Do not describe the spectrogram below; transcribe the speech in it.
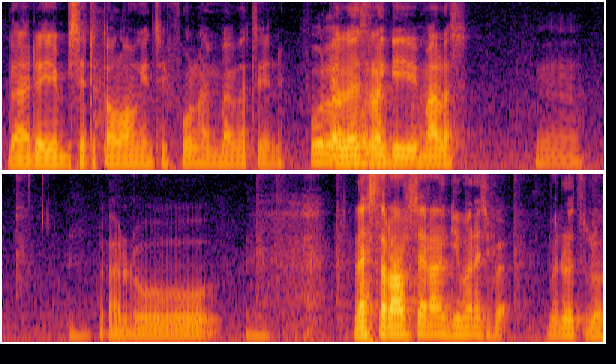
gak ada yang bisa ditolongin sih Fulham banget sih ini Fulham, Palace Fulham, lagi Fulham. malas Hmm. Lalu Leicester Arsenal gimana sih, Pak? Menurut lo?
